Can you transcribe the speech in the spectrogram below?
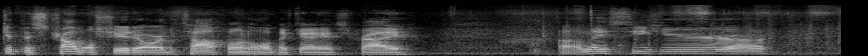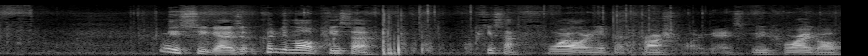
get this troubleshooted over the telephone a little bit, guys. Probably. Uh, let me see here. Uh, let me see, guys. It could be a little piece of piece of foil underneath that brush board, guys. Before I go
